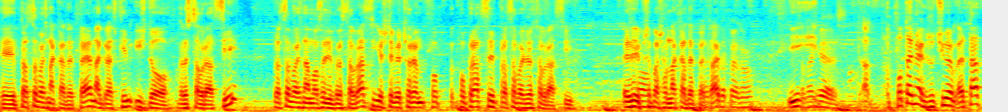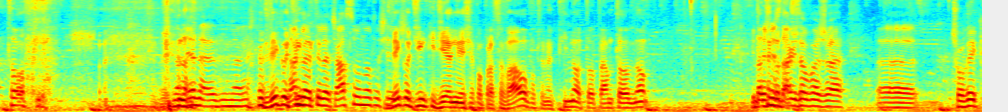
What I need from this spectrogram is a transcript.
yy, pracować na KDP, nagrać film, iść do restauracji, pracować na Amazonie w restauracji i jeszcze wieczorem po, po pracy pracować w restauracji. Yy, No. Przepraszam, na KDP, na tak? KDP, no. I, To tak i- jest. a, a potem jak rzuciłem etat, to No, nie, no, no, Dwie godzinki- Nagle tyle czasu, no to się... dwie godzinki dziennie się popracowało, potem jak kino, to tamto, no... I też Dlatego jest tak, zauważ, że e, człowiek e,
